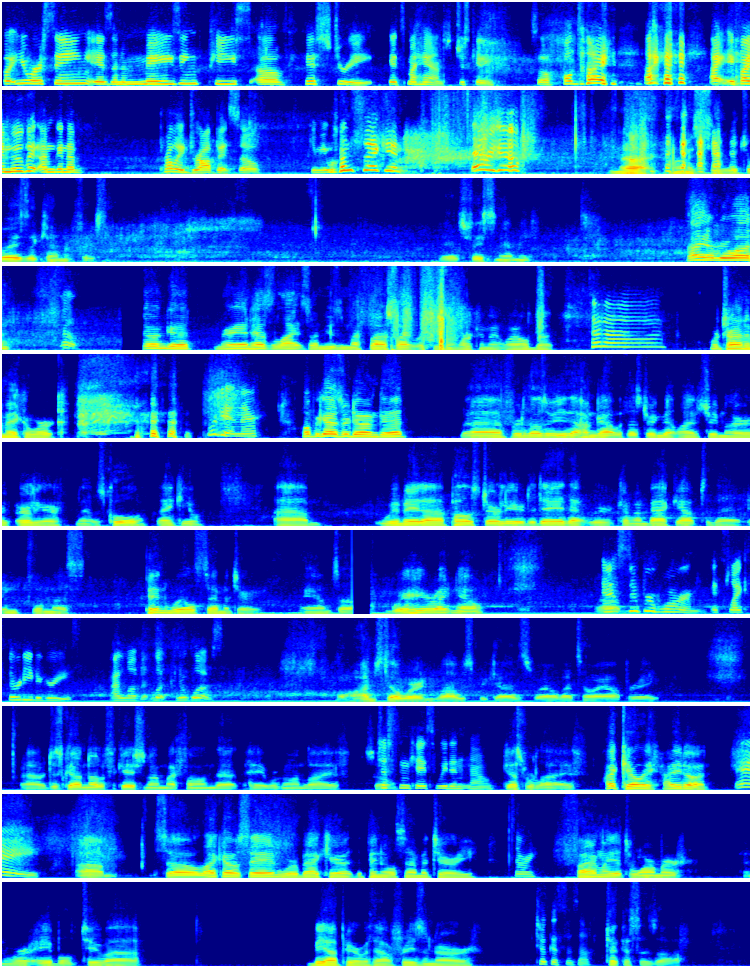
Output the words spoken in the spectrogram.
What you are seeing is an amazing piece of history. It's my hand. Just kidding. So hold tight. I, I, if I move it, I'm gonna probably drop it. So give me one second. There we go. All right, let me see. Which way is the camera facing? Yeah, it's facing at me. Hi, everyone. Oh. Doing good. Marianne has the light, so I'm using my flashlight, which isn't working that well, but Ta-da! We're trying to make it work. We're getting there. Hope you guys are doing good. Uh, for those of you that hung out with us during that live stream ear- earlier, that was cool. Thank you. Um, we made a post earlier today that we're coming back out to the infamous Pinwheel Cemetery, and so we're here right now. And it's Um, super warm. It's like 30 degrees. I love it. Look, no gloves. well, I'm still wearing gloves because, well, that's how I operate. Uh, just got a notification on my phone that hey, we're going live. So Just in case we didn't know. guess we're live. Hi, Kelly. How you doing? Hey! Um, so, like I was saying, we're back here at the Pinwheel Cemetery. Sorry. Finally, it's warmer, and we're able to uh, be up here without freezing our Took us off. tuchuses off.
